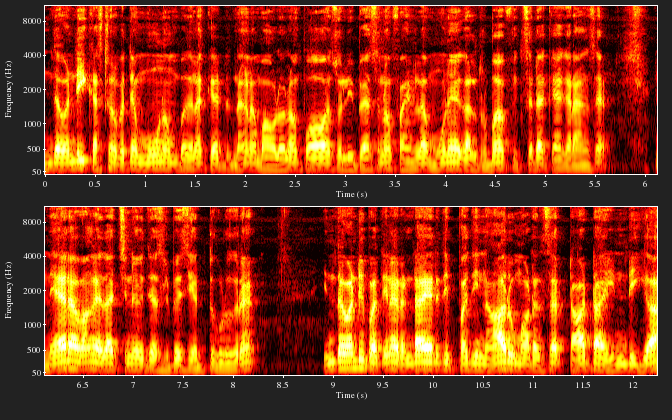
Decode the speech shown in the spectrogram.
இந்த வண்டி கஸ்டமர் பார்த்தா மூணு ஐம்பதுலாம் கேட்டுருந்தாங்க. நம்ம அவ்வளோலாம் போவோம் சொல்லி பேசணும் ஃபைனலாக மூணே கால் ரூபாய் ஃபிக்ஸடாக கேட்குறாங்க சார். நேராக வாங்க ஏதாச்சும் சின்ன வித்தியாசத்தில் பேசி எடுத்து கொடுக்குறேன். இந்த வண்டி பார்த்தீங்கன்னா ரெண்டாயிரத்தி பதினாறு மாடல் சார். டாட்டா இண்டிகா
